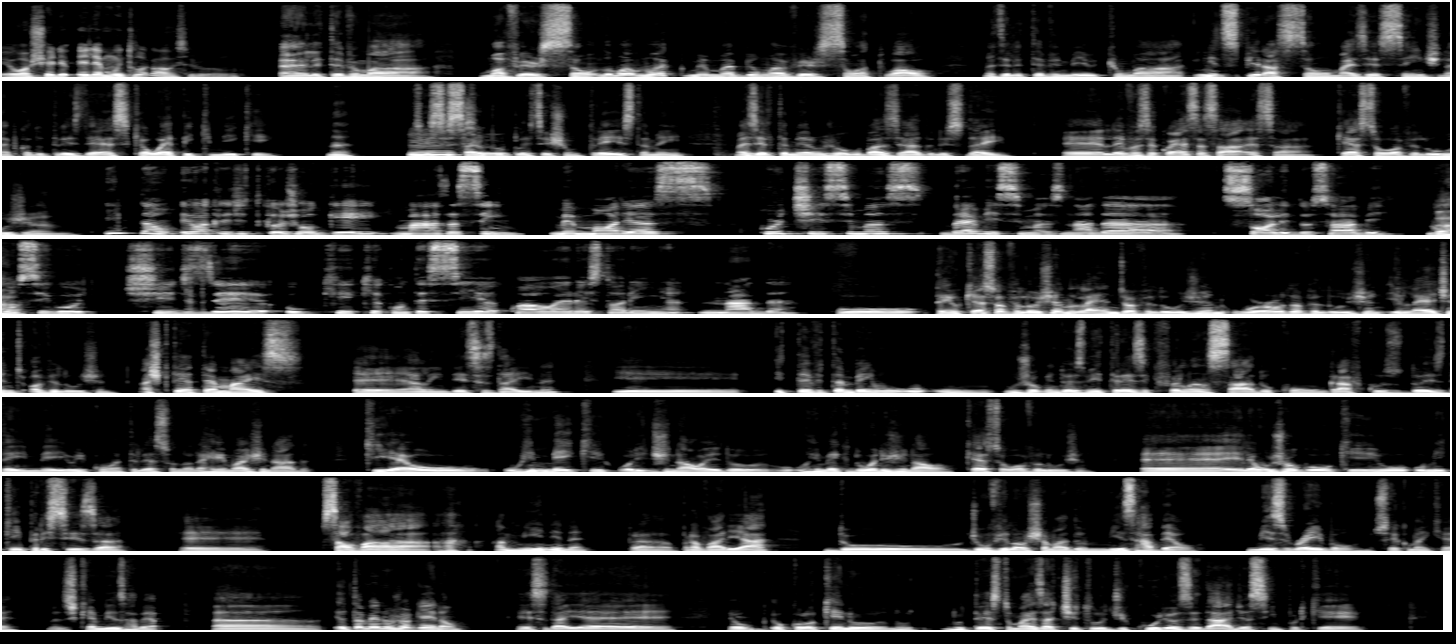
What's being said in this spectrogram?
Eu achei ele, ele é muito legal, esse jogo. É, ele teve uma, uma versão, não é, não, é, bem uma versão atual, mas ele teve meio que uma inspiração mais recente, na época do 3DS, que é o Epic Mickey, né? Não sei hum, se saiu pro PlayStation 3 também, mas ele também era um jogo baseado nisso daí. É, Lê, você conhece essa, essa Castle of Illusion? Então, eu acredito que eu joguei, mas assim, memórias curtíssimas, brevíssimas, nada sólido, sabe? Não uhum. consigo te dizer o que que acontecia, qual era a historinha, nada. O, tem o Castle of Illusion, Land of Illusion, World of Illusion e Legend of Illusion. Acho que tem até mais, é, além desses daí, né? E e teve também um, um, um, jogo em 2013 que foi lançado com gráficos 2D e meio e com a trilha sonora reimaginada, que é o, o remake original aí do o remake do original Castle of Illusion. É, ele é um jogo que o, o Mickey precisa é, salvar a, a Minnie, né, para variar, do de um vilão chamado Miss Rabel, Miss Rabel, não sei como é que é, mas acho que é Miss Rabel. Uh, eu também não joguei não. Esse daí é. Eu, eu coloquei no, no, no texto mais a título de curiosidade, assim, porque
